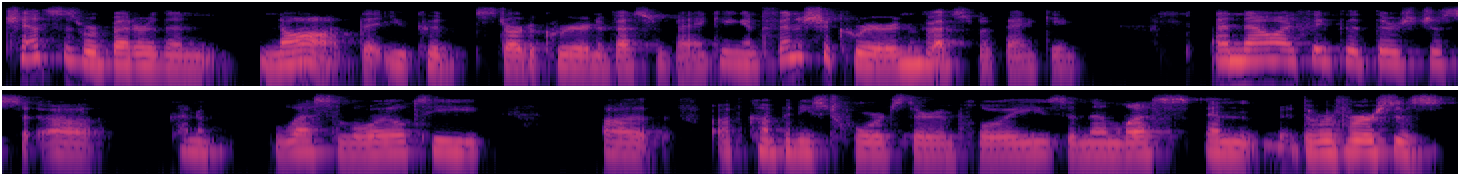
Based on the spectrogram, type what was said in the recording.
chances were better than not that you could start a career in investment banking and finish a career in investment banking. And now I think that there's just uh, kind of less loyalty uh, of companies towards their employees, and then less, and the reverse is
